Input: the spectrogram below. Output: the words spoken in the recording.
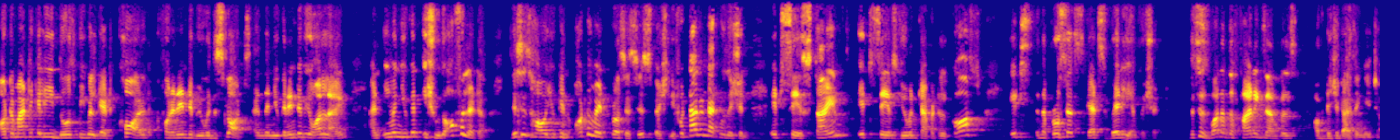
automatically those people get called for an interview with the slots. And then you can interview online and even you can issue the offer letter. This is how you can automate processes especially for talent acquisition. It saves time. It saves human capital cost. It's the process gets very efficient. This is one of the fine examples of digitizing hr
